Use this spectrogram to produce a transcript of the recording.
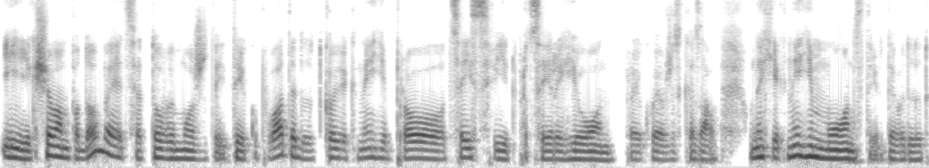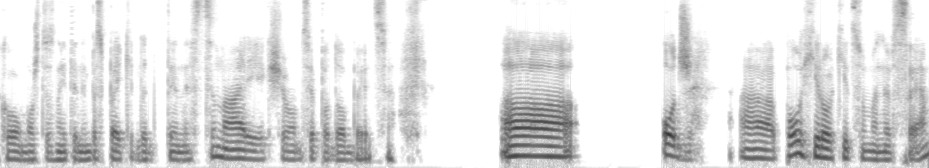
І якщо вам подобається, то ви можете йти купувати додаткові книги про цей світ, про цей регіон, про яку я вже сказав. У них є книги монстрів, де ви додатково можете знайти небезпеки для дитини, сценарії, якщо вам це подобається. А, Отже, по Hero Kids у мене все.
